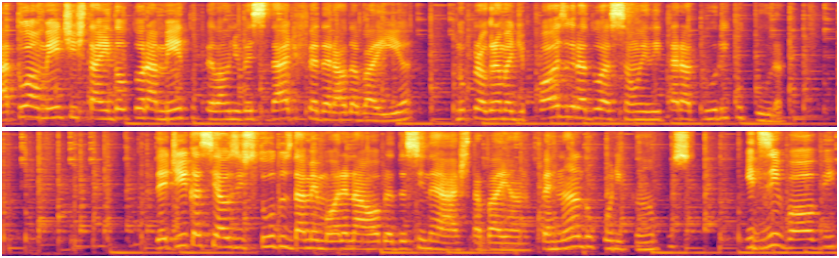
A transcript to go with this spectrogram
Atualmente está em doutoramento pela Universidade Federal da Bahia, no programa de pós-graduação em Literatura e Cultura. Dedica-se aos estudos da memória na obra do cineasta baiano Fernando Cone Campos e desenvolve,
